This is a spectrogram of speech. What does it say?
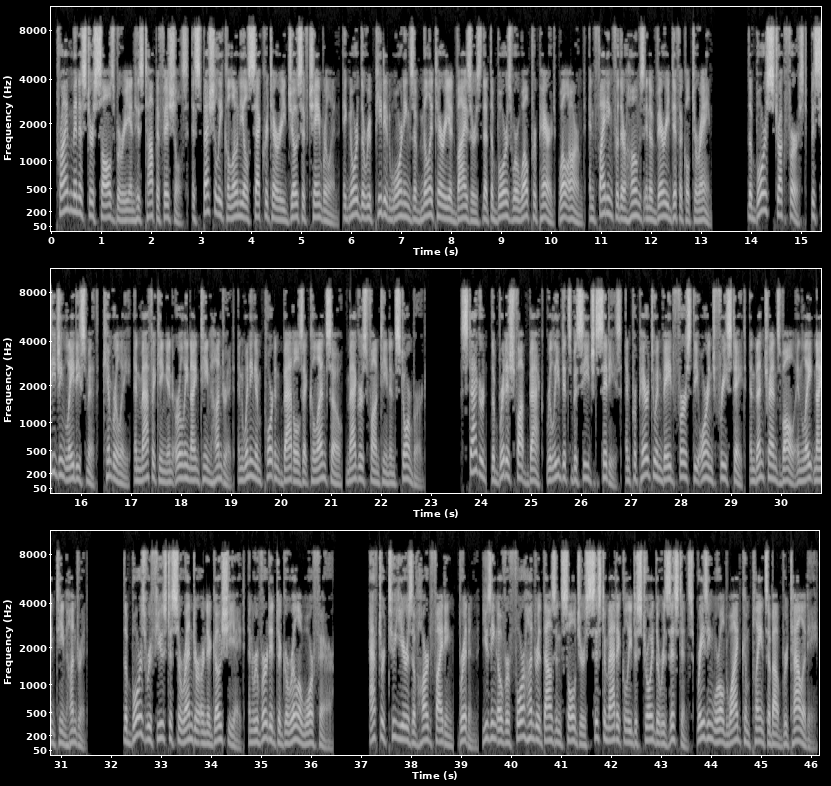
Prime Minister Salisbury and his top officials, especially Colonial Secretary Joseph Chamberlain, ignored the repeated warnings of military advisers that the Boers were well prepared, well armed, and fighting for their homes in a very difficult terrain. The Boers struck first, besieging Ladysmith, Kimberley, and Mafeking in early 1900, and winning important battles at Colenso, Magersfontein and Stormberg. Staggered, the British fought back, relieved its besieged cities, and prepared to invade first the Orange Free State, and then Transvaal in late 1900. The Boers refused to surrender or negotiate, and reverted to guerrilla warfare. After two years of hard fighting, Britain, using over 400,000 soldiers systematically destroyed the resistance, raising worldwide complaints about brutality.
